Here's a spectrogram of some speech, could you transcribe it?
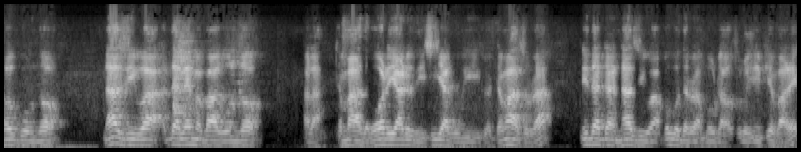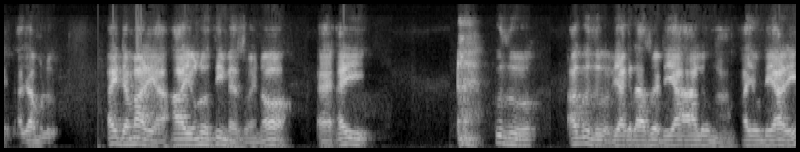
မဟုတ်ကုန်သော နာဇီဝအသက်လည်းမပါကုန်သောဟုတ်လားဓမ္မသဘောတရားတို့စီရှိကြကုန်၏ဆိုဓမ္မဆိုတာနိတတ္တနာဇီဝပုဂ္ဂိုလ်တရားမဟုတ်တာကိုဆိုလို့ချင်းဖြစ်ပါတယ်ဒါကြောင့်မလို့အဲ့ဓမ္မတွေကအာယုံလို့သိမယ်ဆိုရင်တော့အဲအဲ့ဒီကုသိုလ်အကုသိုလ်အပြာကတာဆိုတဲ့တရားအားလုံးကအာယုံတရားတွေ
